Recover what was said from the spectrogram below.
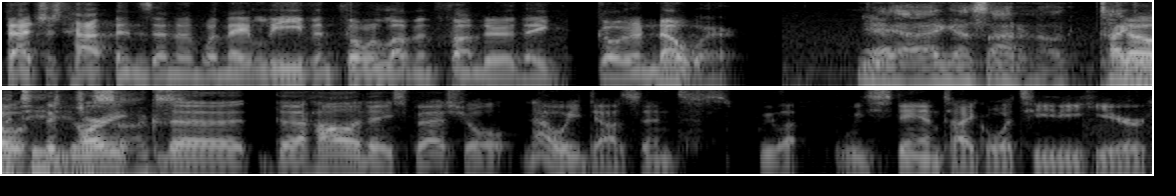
that just happens, and then when they leave in Thor: Love and Thunder, they go to Knowhere. Yeah. yeah. I guess I don't know. Taika Waititi the just Guardi- sucks. the the holiday special. No, he doesn't. We let we stand Taika Waititi here.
